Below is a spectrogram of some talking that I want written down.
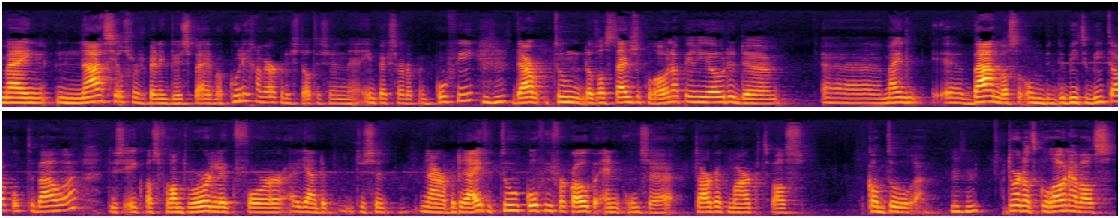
mijn na Salesforce ben ik dus bij Wakuli gaan werken. Dus dat is een eh, impact startup in koffie. Daar toen, dat was tijdens de coronaperiode, de, eh, mijn eh, baan was om de B2B-tak op te bouwen. Dus ik was verantwoordelijk voor eh, ja, de, dus het naar bedrijven toe koffie verkopen. En onze targetmarkt was kantoren. Mhm. Doordat corona was,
